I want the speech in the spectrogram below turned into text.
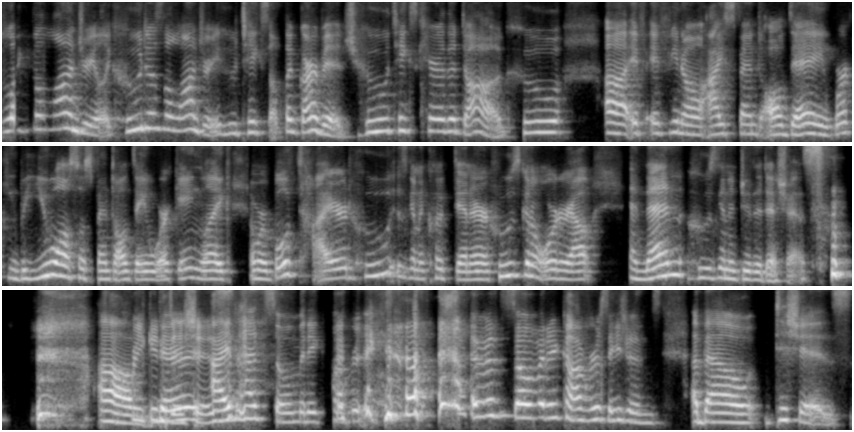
like the laundry like who does the laundry? Who takes out the garbage? Who takes care of the dog? Who uh if if you know i spent all day working but you also spent all day working like and we're both tired who is going to cook dinner? Who's going to order out? And then who's going to do the dishes? Um, Freaking there, dishes. I've had so many conversations. I've had so many conversations about dishes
